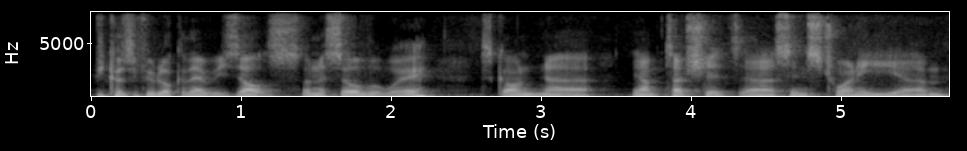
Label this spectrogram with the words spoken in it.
because if you look at their results on the silverware, it's gone. Uh, they haven't touched it uh, since twenty. Um,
